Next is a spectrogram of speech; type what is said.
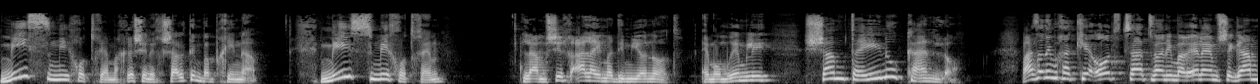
מי הסמיך אתכם אחרי שנכשלתם בבחינה? מי הסמיך אתכם להמשיך הלאה עם הדמיונות? הם אומרים לי, שם טעינו, כאן לא. ואז אני מחכה עוד קצת ואני מראה להם שגם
